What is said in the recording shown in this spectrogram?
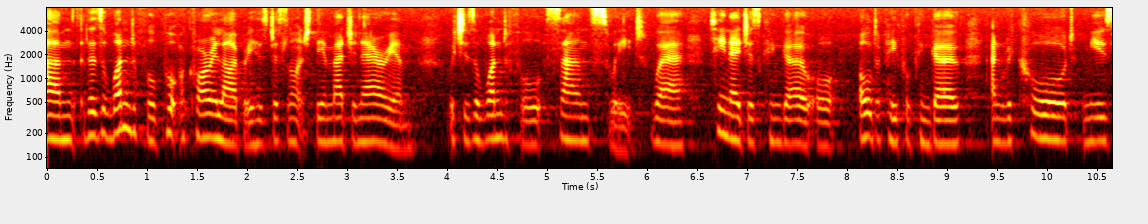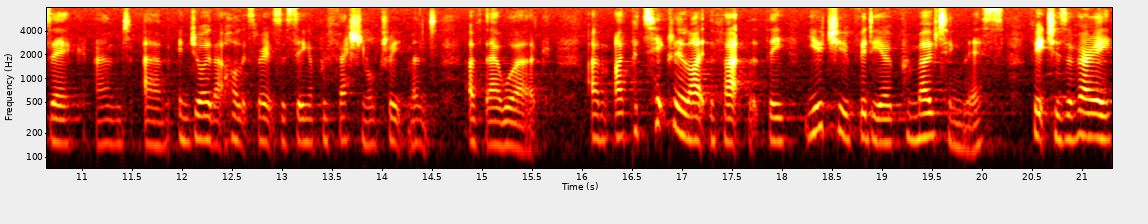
um, there's a wonderful, Port Macquarie Library has just launched the Imaginarium, which is a wonderful sound suite where teenagers can go or older people can go and record music and um, enjoy that whole experience of seeing a professional treatment of their work. Um, I particularly like the fact that the YouTube video promoting this features a very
